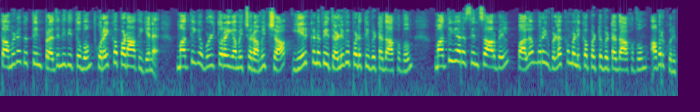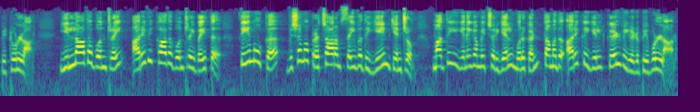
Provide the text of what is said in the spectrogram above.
தமிழகத்தின் பிரதிநிதித்துவம் குறைக்கப்படாது என மத்திய உள்துறை அமைச்சர் அமித்ஷா ஏற்கனவே தெளிவுபடுத்திவிட்டதாகவும் மத்திய அரசின் சார்பில் பலமுறை விளக்கமளிக்கப்பட்டு விட்டதாகவும் அவர் குறிப்பிட்டுள்ளார். இல்லாத ஒன்றை அறிவிக்காத ஒன்றை வைத்து திமுக விஷம பிரச்சாரம் செய்வது ஏன் என்றும் மத்திய இணையமைச்சர் எல் முருகன் தமது அறிக்கையில் கேள்வி எழுப்பியுள்ளார்.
